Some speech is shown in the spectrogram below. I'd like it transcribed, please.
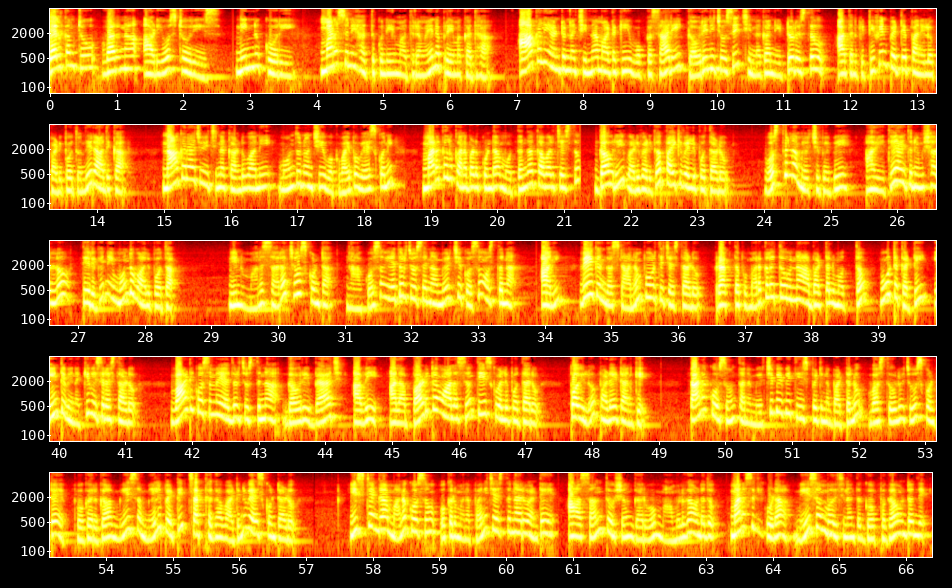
Welcome to Varna audio stories. నిన్ను కోరి మనసుని హత్తుకునే మధురమైన ప్రేమ కథ. ఆకలి అంటున్న చిన్న మాటకి ఒక్కసారి గౌరీని చూసి చిన్నగా నిట్టూరుస్తూ అతనికి టిఫిన్ పెట్టే పనిలో పడిపోతుంది రాధిక. నాగరాజు ఇచ్చిన కండువాని ముందు నుంచి ఒకవైపు వేసుకొని మరకలు కనబడకుండా మొత్తంగా కవర్ చేస్తూ గౌరీ వడివడిగా పైకి వెళ్ళిపోతాడు. వస్తున్నా మిర్చి బేబీ అయితే ఐదు నిమిషాల్లో తిరిగి నీ ముందు వాలిపోతా. నేను మనసారా చూసుకుంటా. నా కోసం ఎదురు చూసే నా మిర్చి కోసం వస్తున్నా. అని వేగంగా స్నానం పూర్తి చేస్తాడు. రక్తపు మరకలతో ఉన్న ఆ బట్టలు మొత్తం మూట కట్టి ఇంటి వెనక్కి విసిరేస్తాడు. వాటి కోసమే ఎదురు చూస్తున్న గౌరీ బ్యాచ్ అవి అలా పడటం ఆలస్యం తీసుకువెళ్ళిపోతారు పొయ్యిలో పడేయటానికి. తన కోసం తన మిర్చి బేబీ తీసిపెట్టిన బట్టలు వస్తువులు చూసుకుంటే పొగరుగా మీసం మేలిపెట్టి చక్కగా వాటిని వేసుకుంటాడు. ఇష్టంగా మన కోసం ఒకరు మన పని చేస్తున్నారు అంటే ఆ సంతోషం గర్వం మామూలుగా ఉండదు. మనసుకి కూడా మీసం వలిచినంత గొప్పగా ఉంటుంది.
